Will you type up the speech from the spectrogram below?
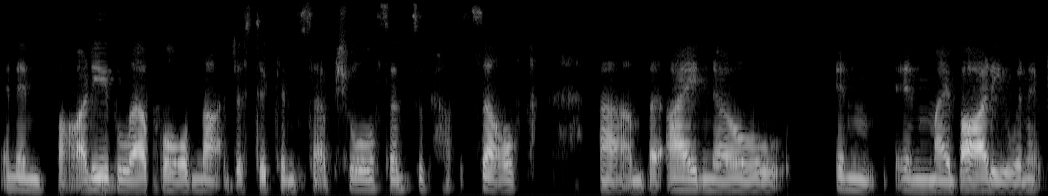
an embodied level not just a conceptual sense of self um, but i know in in my body when it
